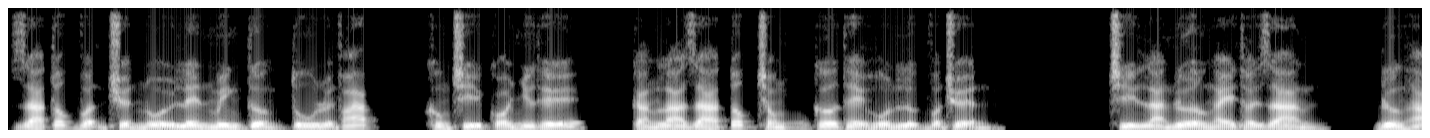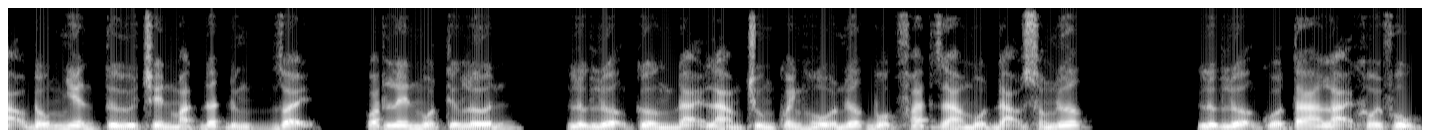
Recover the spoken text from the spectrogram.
gia tốc vận chuyển nổi lên minh tưởng tu luyện pháp, không chỉ có như thế, càng là gia tốc trong cơ thể hồn lực vận chuyển. Chỉ là nửa ngày thời gian, đường hạo đông nhiên từ trên mặt đất đứng dậy, quát lên một tiếng lớn, lực lượng cường đại làm chung quanh hồ nước buộc phát ra một đạo sóng nước. Lực lượng của ta lại khôi phục,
